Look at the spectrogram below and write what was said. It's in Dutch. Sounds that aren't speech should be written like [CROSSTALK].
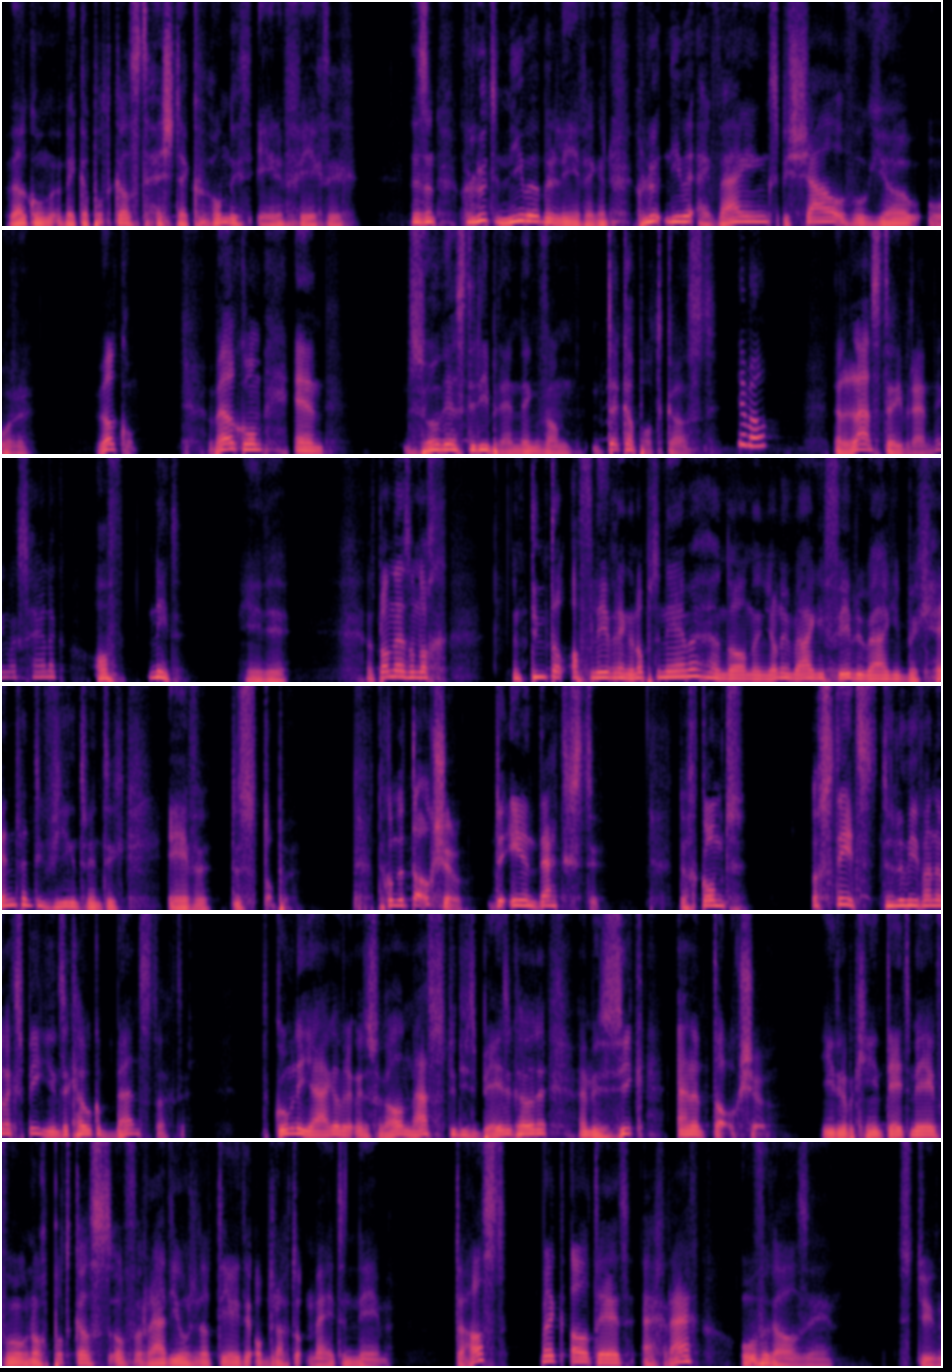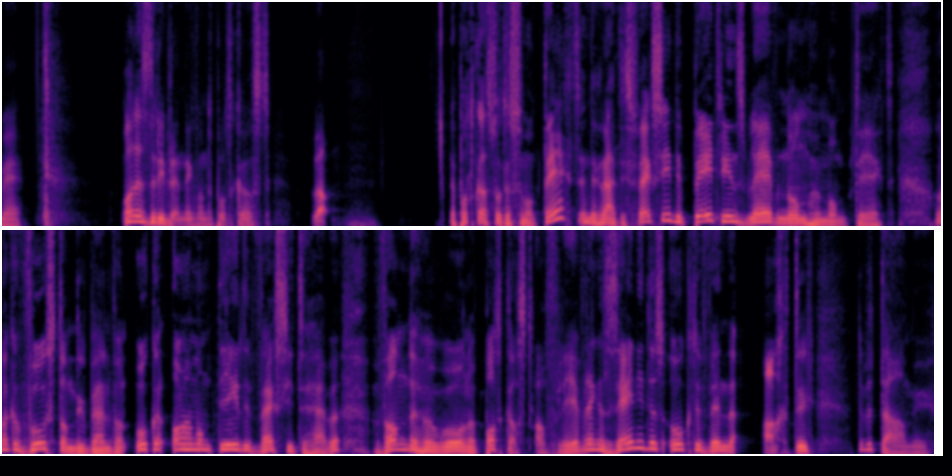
Welkom bij Kapodcast hashtag 141. Dit is een gloednieuwe beleving, een gloednieuwe ervaring speciaal voor jouw oren. Welkom. Welkom in zoveelste rebranding van de Kapodcast. Jawel, de laatste rebranding waarschijnlijk, of niet. Geen idee. Het plan is om nog een tiental afleveringen op te nemen en dan in januari, februari, begin 2024 even te stoppen. Er komt de talkshow, de 31ste. Er komt nog steeds de Louis van Loo Experience. Ik ga ook een band starten. De komende jaren wil ik me dus vooral naast studies bezighouden met muziek en een talkshow. Hierdoor heb ik geen tijd meer voor nog podcasts of radio-gerelateerde opdrachten op mij te nemen. Te gast wil ik altijd en graag overal zijn. Stuur mij. Wat is de rebranding van de podcast? Wel, de podcast wordt dus gemonteerd in de gratis versie. De Patreons blijven ongemonteerd. Omdat ik voorstander ben van ook een ongemonteerde versie te hebben van de gewone podcastafleveringen, zijn die dus ook te vinden achter de betaalmuur.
